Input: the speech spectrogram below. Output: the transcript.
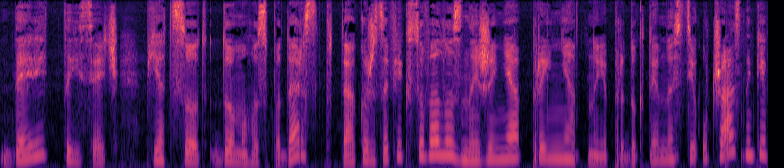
9500 домогосподарств, також зафіксувало зниження прийнятної продуктивності учасників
